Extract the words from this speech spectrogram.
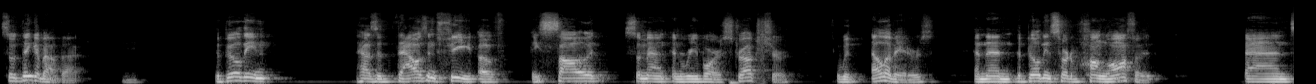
So think about that. Hmm. The building has a thousand feet of a solid cement and rebar structure with elevators, and then the building sort of hung off it. And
